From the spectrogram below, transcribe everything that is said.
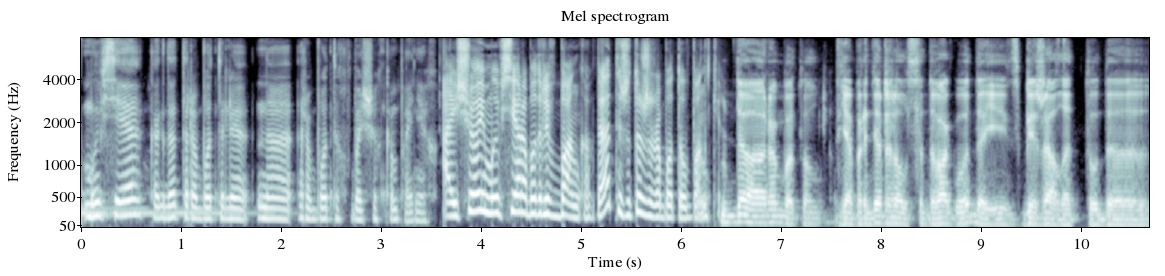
Мы все когда-то работали на работах в больших компаниях. А еще и мы все работали в банках, да? Ты же тоже работал в банке. Да, работал. Я продержался два года и сбежал оттуда,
